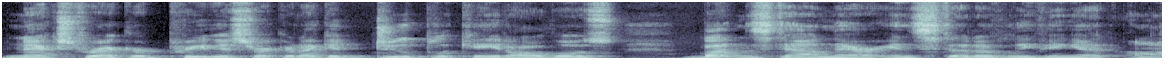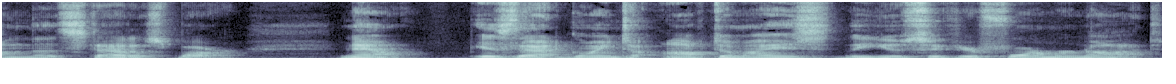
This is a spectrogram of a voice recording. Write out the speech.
next record, previous record. I could duplicate all those buttons down there instead of leaving it on the status bar. Now, is that going to optimize the use of your form or not?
